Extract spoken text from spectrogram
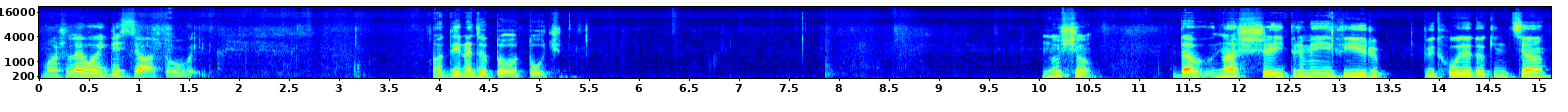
Можливо, і 10 вийде. 11 точно. Ну що, дав, наш прямий ефір підходить до кінця.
